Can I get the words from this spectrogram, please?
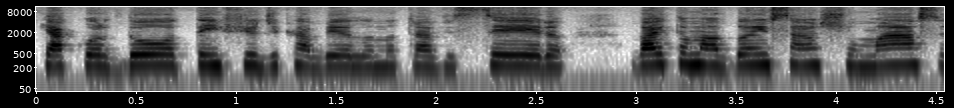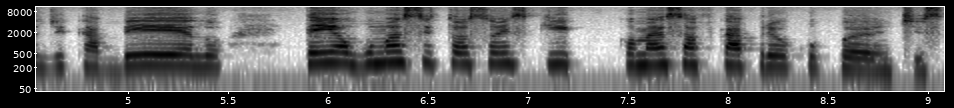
que acordou, tem fio de cabelo no travesseiro, vai tomar banho, sai um chumaço de cabelo. Tem algumas situações que começam a ficar preocupantes.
